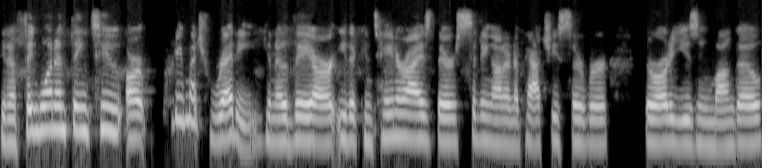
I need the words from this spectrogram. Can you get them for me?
you know, thing one and thing two are pretty much ready. You know, they are either containerized, they're sitting on an Apache server, they're already using Mongo.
